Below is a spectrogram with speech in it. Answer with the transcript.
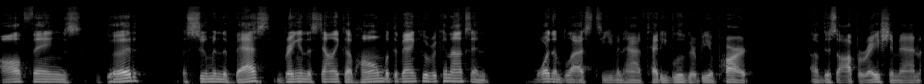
all things good, assuming the best, bringing the Stanley Cup home with the Vancouver Canucks, and more than blessed to even have Teddy Blueger be a part of this operation, man.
